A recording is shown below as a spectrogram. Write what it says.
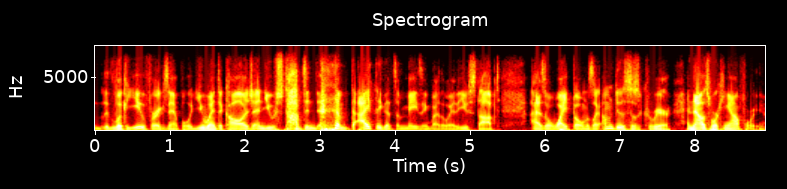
look at you for example. You went to college and you stopped and i think that's amazing by the way that you stopped as a white belt and was like i'm gonna do this as a career. And now it's working out for you.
